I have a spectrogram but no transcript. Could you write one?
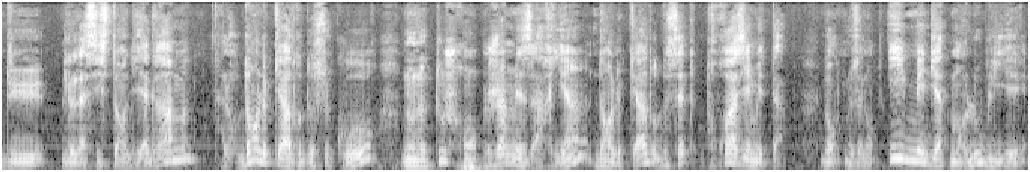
du, de l'assistant diagramme. Alors, dans le cadre de ce cours, nous ne toucherons jamais à rien dans le cadre de cette troisième étape. Donc, nous allons immédiatement l'oublier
